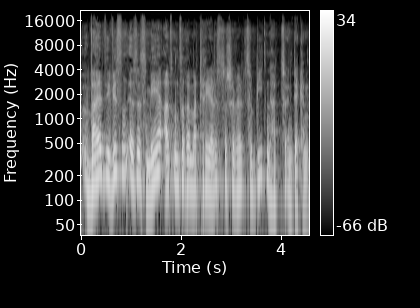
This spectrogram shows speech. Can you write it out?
weil sie wissen, es ist mehr, als unsere materialistische Welt zu bieten hat, zu entdecken.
